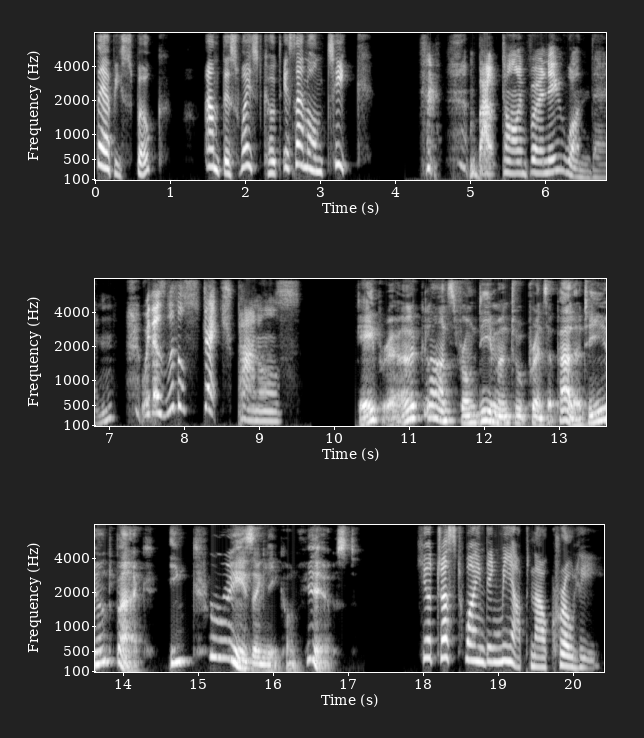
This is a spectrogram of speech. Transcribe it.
They're bespoke. And this waistcoat is an antique. About time for a new one then, with those little stretch panels. Gabriel glanced from demon to principality and back, increasingly confused. You're just winding me up now, Crowley.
